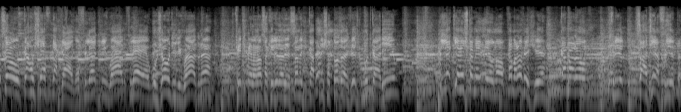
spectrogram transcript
Esse é o carro-chefe da casa, o filé de linguado, filé, o gurjão de linguado, né? Feito pela nossa querida Alessandra, que capricha todas as vezes com muito carinho. E aqui a gente também tem o nosso camarão VG, camarão frito, sardinha frita,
